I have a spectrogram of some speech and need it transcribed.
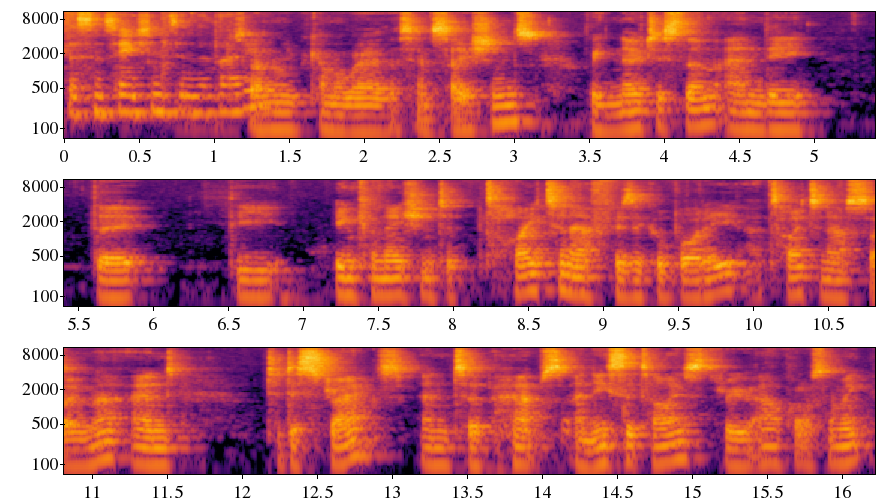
the sensations in the body. Suddenly you become aware of the sensations, we notice them, and the the the inclination to tighten our physical body, uh, tighten our soma, and to distract and to perhaps anesthetize through alcohol or something,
